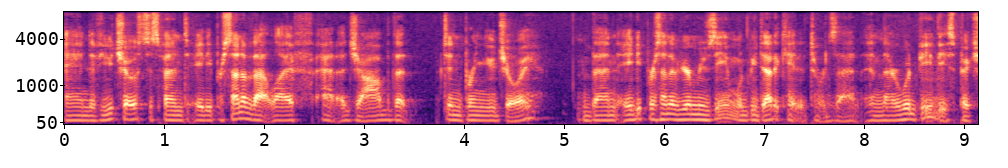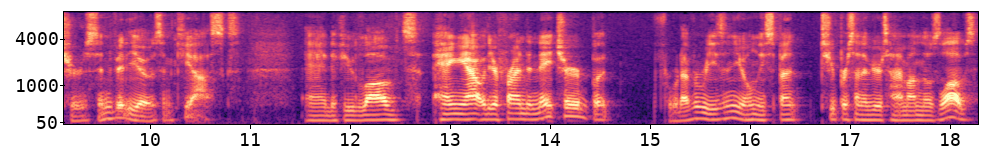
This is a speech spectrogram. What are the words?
And if you chose to spend 80% of that life at a job that didn't bring you joy, then 80% of your museum would be dedicated towards that. And there would be these pictures and videos and kiosks. And if you loved hanging out with your friend in nature, but for whatever reason you only spent 2% of your time on those loves,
